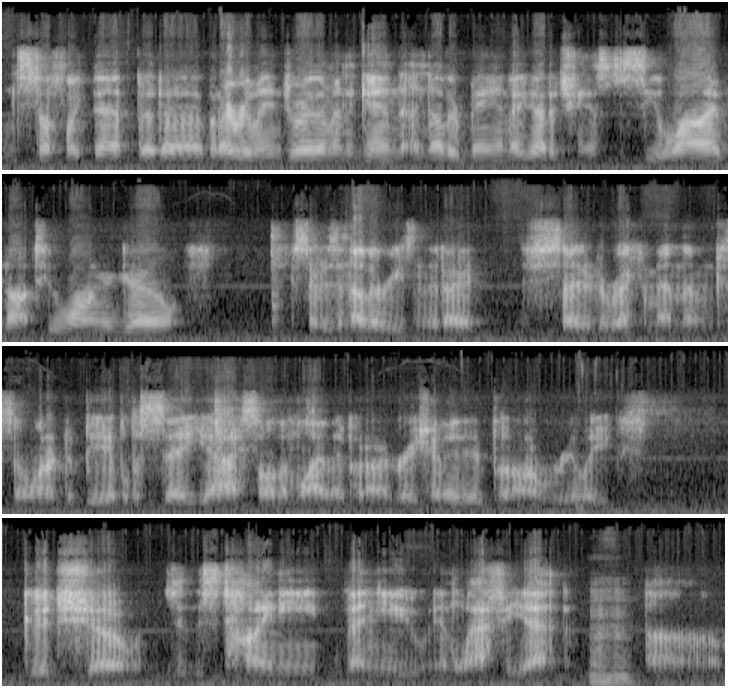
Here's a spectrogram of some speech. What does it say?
and stuff like that. But uh, but I really enjoy them. And again, another band I got a chance to see live not too long ago. So was another reason that I decided to recommend them because I wanted to be able to say, yeah, I saw them live. They put on a great show. They did put on a really good show. Was this tiny venue in Lafayette, hmm um,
